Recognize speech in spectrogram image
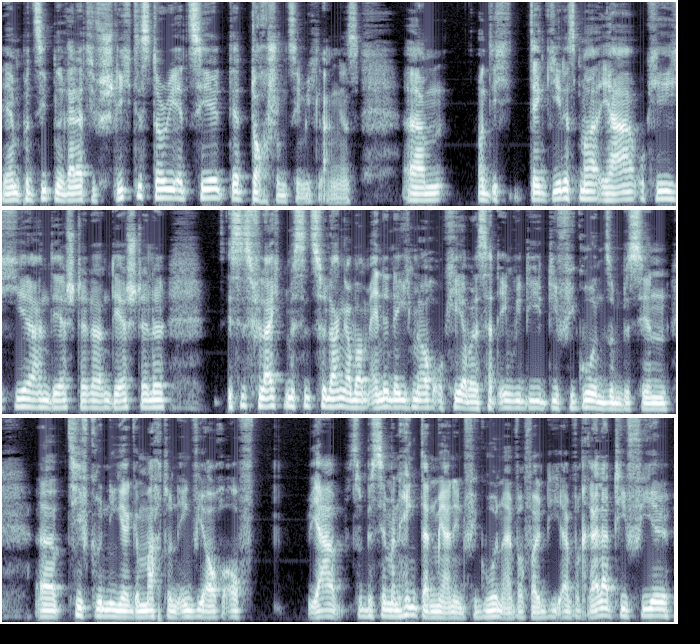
der im Prinzip eine relativ schlichte Story erzählt, der doch schon ziemlich lang ist. Ähm, und ich denke jedes Mal, ja, okay, hier an der Stelle, an der Stelle ist es vielleicht ein bisschen zu lang, aber am Ende denke ich mir auch, okay, aber das hat irgendwie die, die Figuren so ein bisschen äh, tiefgründiger gemacht und irgendwie auch auf, ja, so ein bisschen, man hängt dann mehr an den Figuren einfach, weil die einfach relativ viel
